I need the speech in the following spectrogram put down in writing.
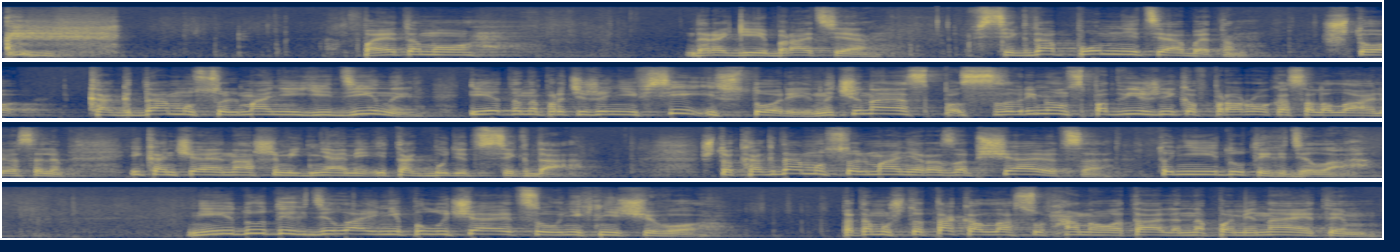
Поэтому, дорогие братья, всегда помните об этом, что когда мусульмане едины, и это на протяжении всей истории, начиная с, со времен сподвижников пророка, саллаллаху алейhi и кончая нашими днями, и так будет всегда, что когда мусульмане разобщаются, то не идут их дела. Не идут их дела и не получается у них ничего. Потому что так Аллах Субхану Ва напоминает им,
